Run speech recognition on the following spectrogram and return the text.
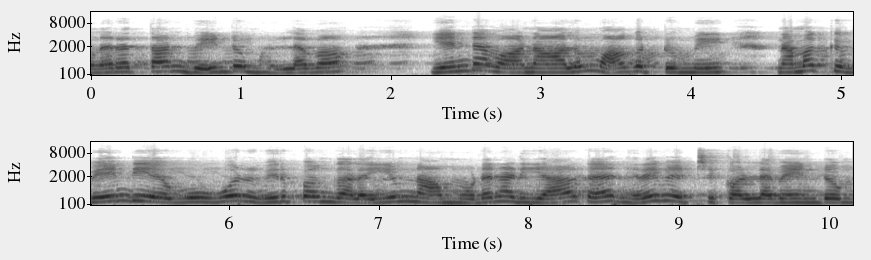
உணரத்தான் வேண்டும் அல்லவா? என்னவானாலும் ஆகட்டுமே. நமக்கு வேண்டிய ஒவ்வொரு விருப்பங்களையும் நாம் உடனடியாக நிறைவேற்றி கொள்ள வேண்டும்.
